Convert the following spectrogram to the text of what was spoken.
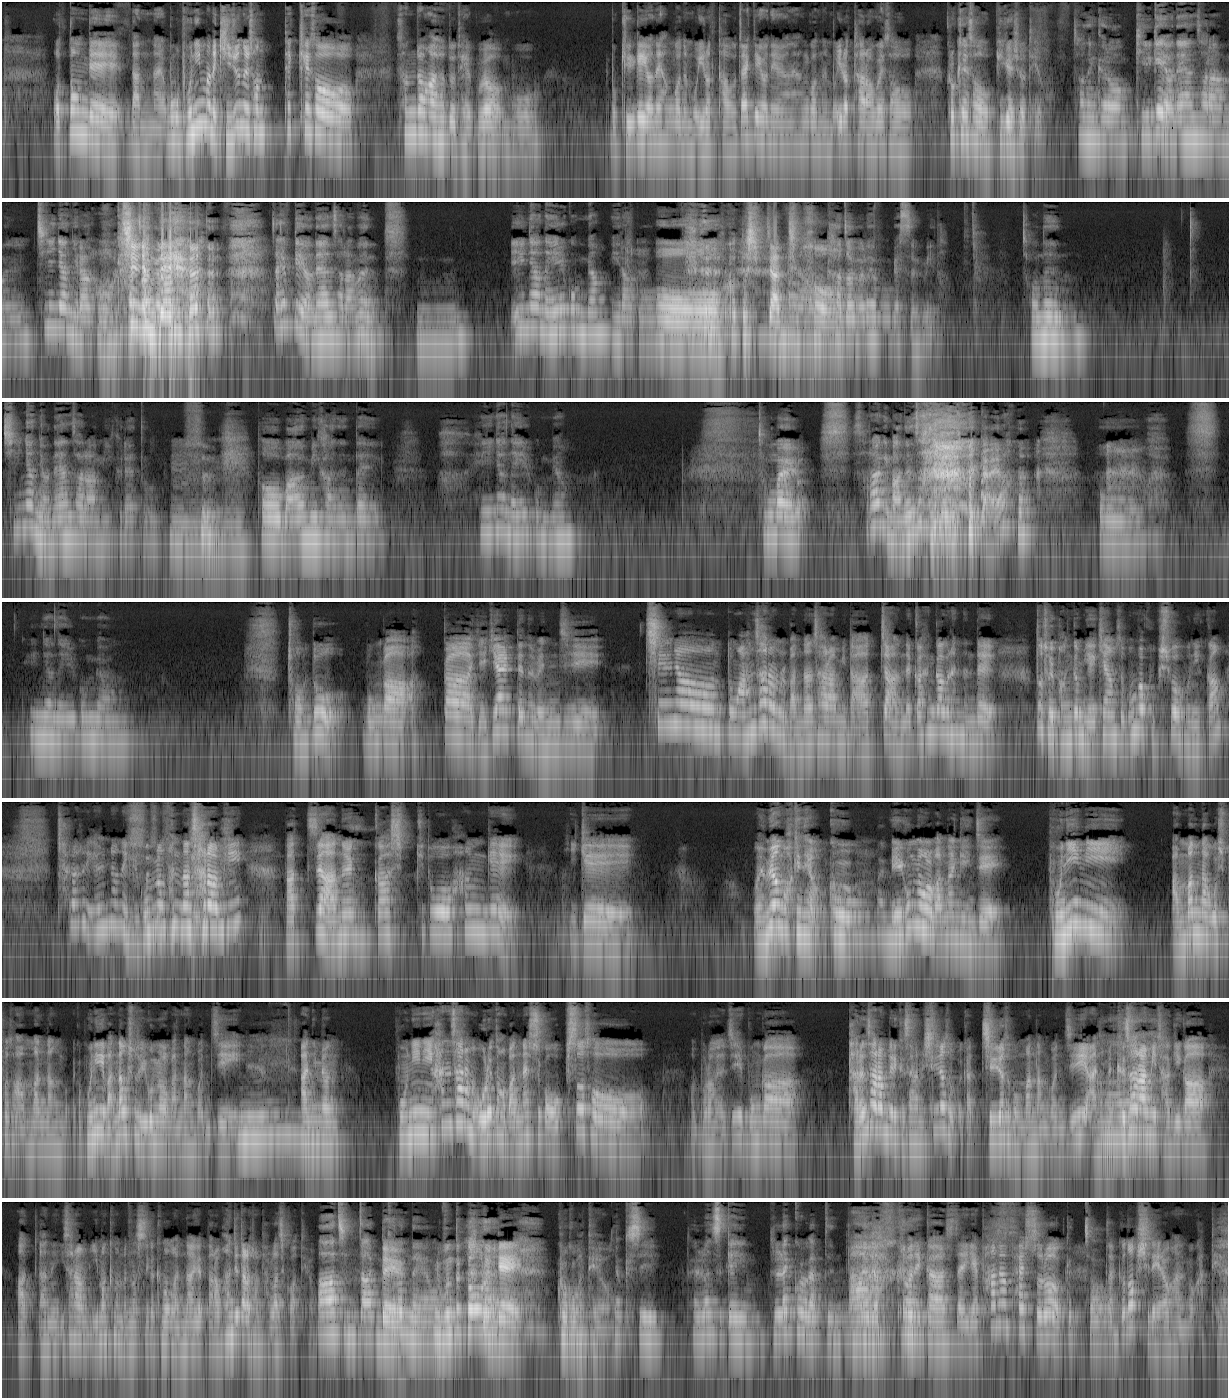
어떤 게 낫나요? 뭔가 본인만의 기준을 선택해서 선정하셔도 되고요. 뭐, 뭐 길게 연애한 거는 뭐 이렇다고 짧게 연애한 거는 뭐 이렇다라고 해서 그렇게 해서 비교하셔도 돼요. 저는 그럼 길게 연애한 사람을 7년이라고 어, 가정을 7년, 네. 하고 짧게 연애한 사람은 음, 1년에 7명이라고 어, 그것도 쉽지 않죠. 어, 가정을 해보겠습니다. 저는 7년 연애한 사람이 그래도 음, 더 마음이 가는데 하, 1년에 7명. 정말 사랑이 많은 사람일까요? 오, 1년에 7명. 저도 뭔가 아까 얘기할 때는 왠지 7년 동안 한 사람을 만난 사람이 낫지 않을까 생각을 했는데 또 저희 방금 얘기하면서 뭔가 곱씹어 보니까 차라리 1년에 7명 만난 사람이 낫지 않을까 싶기도 한 게 이게 애매한 것 같긴 해요. 그 어, 일곱 명을 만난 게 이제 본인이 안 만나고 싶어서 안 만난 거, 그러니까 본인이 만나고 싶어서 일곱 명을 만난 건지, 음, 아니면 본인이 한 사람을 오랫동안 만날 수가 없어서 아, 뭐라 해야지, 뭔가 다른 사람들이 그 사람이 실려서, 그러니까 질려서 못 만난 건지, 아니면 아. 그 사람이 자기가 아 나는 이 사람 이만큼만 만났으니까 그만 만나야겠다라고 한지 따라 좀 달라질 것 같아요. 아 진짜 네. 그렇네요. 문득 떠오른 게 그럴 것 같아요. 역시 밸런스 게임 블랙홀 같은 아, 매력. 그러니까 진짜 이게 파면 팔수록 그쵸. 진짜 끝없이 내려가는 것 같아요.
